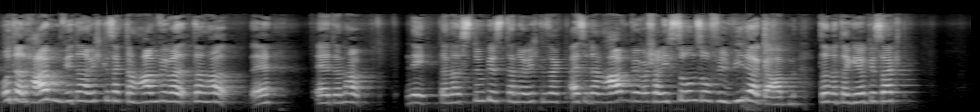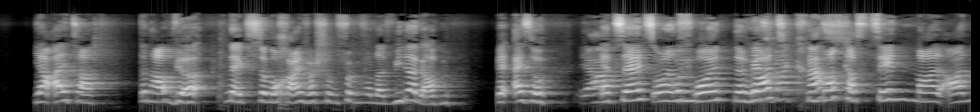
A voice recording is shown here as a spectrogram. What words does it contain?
und dann haben wir, dann habe ich gesagt, dann haben wir, dann hab, äh, äh, dann hab, nee, dann hast du gesagt, dann habe ich gesagt, also dann haben wir wahrscheinlich so und so viel Wiedergaben. Dann hat der Georg gesagt, ja, Alter, dann haben wir nächste Woche einfach schon 500 Wiedergaben. Also, Ja. erzählt's euren Und Freunden, hört den. Podcast zehnmal an,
